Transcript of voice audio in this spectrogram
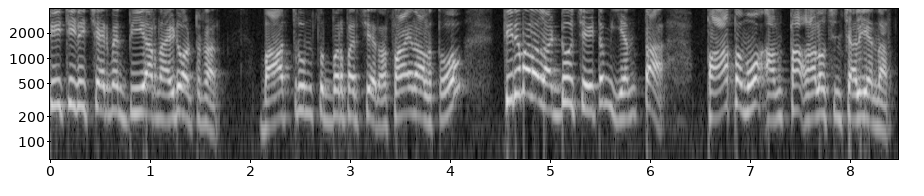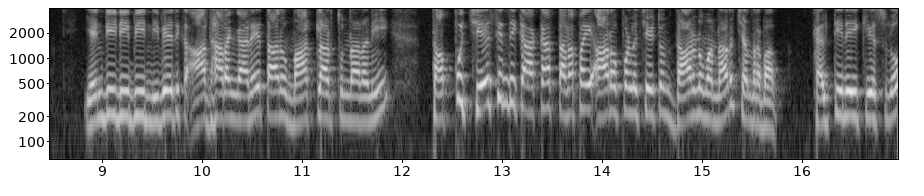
TTD chairman BR Naidu అంటున్నారు. బాత్రూమ్ శుభ్రపరిచే రసాయనాలతో తిరుమల లడ్డూ చేయటం ఎంత పాపమో అంతా ఆలోచించాలి అన్నారు. ఎన్డీడీబీ నివేదిక ఆధారంగానే తాను మాట్లాడుతున్నానని తప్పు చేసింది కాక తనపై ఆరోపణలు చేయటం దారుణమన్నారు చంద్రబాబు. కల్తీ నెయ్యి కేసులో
